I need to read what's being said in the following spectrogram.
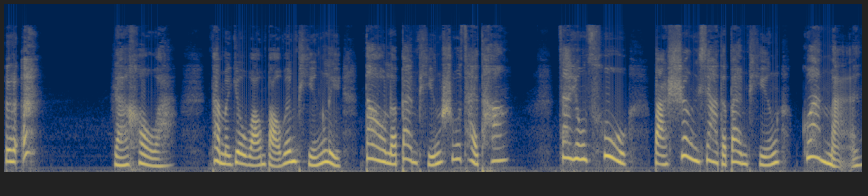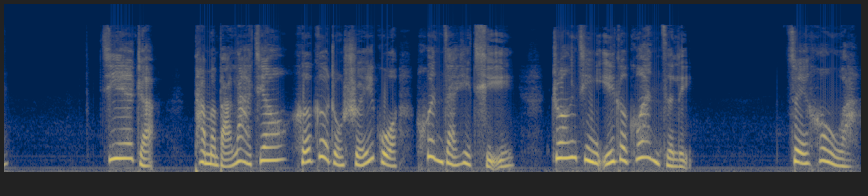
呵呵，然后啊。”他们又往保温瓶里倒了半瓶蔬菜汤，再用醋把剩下的半瓶灌满。接着，他们把辣椒和各种水果混在一起，装进一个罐子里。最后啊，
